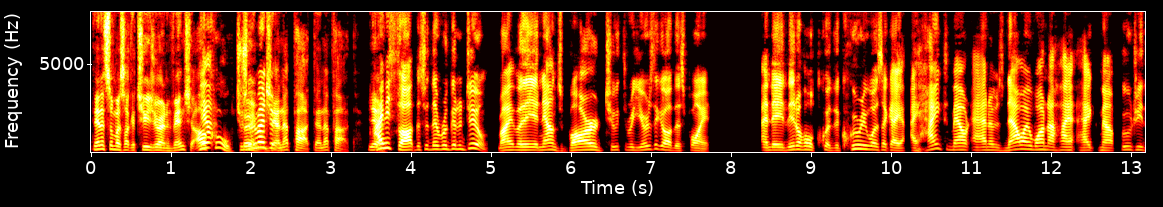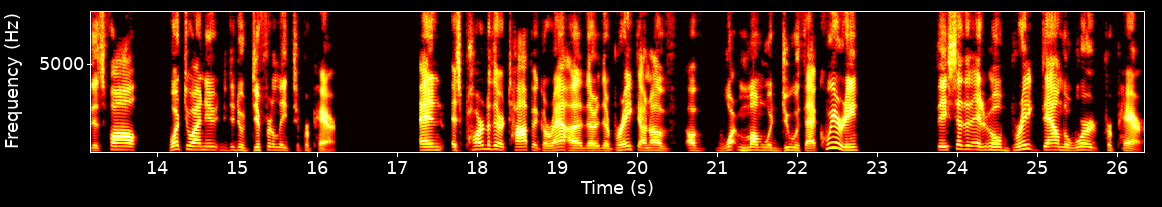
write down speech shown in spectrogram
then it's almost like a choose your own adventure. Oh, Yeah, cool. choose your own adventure. Down that part, down that part. Yeah. I thought that's what they were going to do, right? But they announced Bard two, three years ago at this point, and they did a whole. The query was like, I, I hiked Mount Adams. Now I want to hi- hike Mount Fuji this fall. What do I need to do differently to prepare? And as part of their topic around uh, their their breakdown of of what MUM would do with that query, they said that it will break down the word prepare.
